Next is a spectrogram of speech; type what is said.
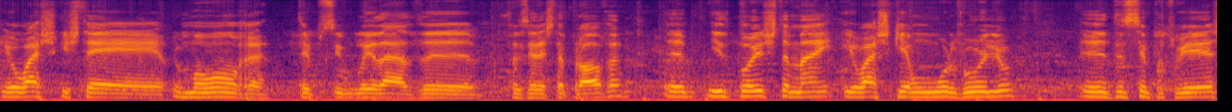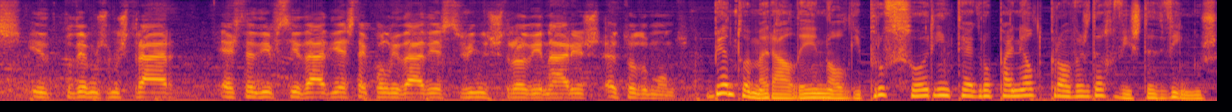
eu acho que isto é uma honra ter possibilidade de fazer esta prova. Eh, e depois também eu acho que é um orgulho eh, de ser português e de podermos mostrar esta diversidade e esta qualidade, estes vinhos extraordinários a todo o mundo. Bento Amaral é enólogo e professor e integra o painel de provas da revista de vinhos.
